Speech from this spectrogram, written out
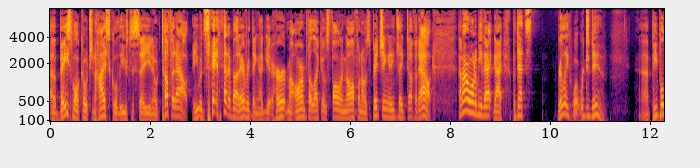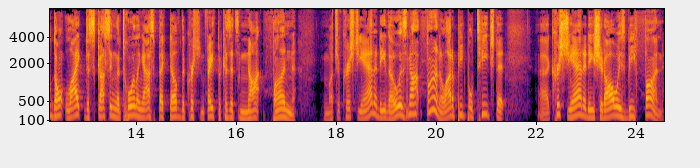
a baseball coach in high school that used to say, you know, tough it out. He would say that about everything. I'd get hurt. My arm felt like it was falling off when I was pitching and he'd say, tough it out. And I don't want to be that guy, but that's really what we're to do. Uh, people don't like discussing the toiling aspect of the Christian faith because it's not fun. Much of Christianity, though, is not fun. A lot of people teach that uh, Christianity should always be fun.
